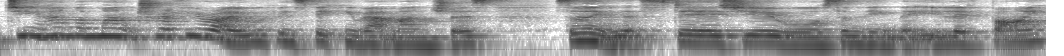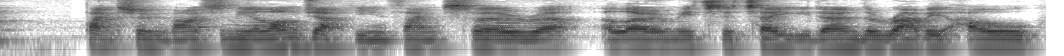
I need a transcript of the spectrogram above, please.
do you have a mantra of your own? We've been speaking about mantras, something that steers you or something that you live by. Thanks for inviting me along, Jacky, and thanks for uh, allowing me to take you down the rabbit hole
